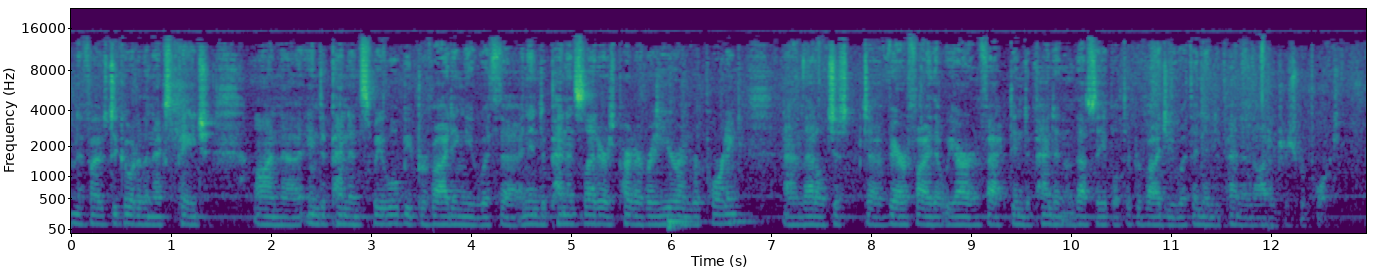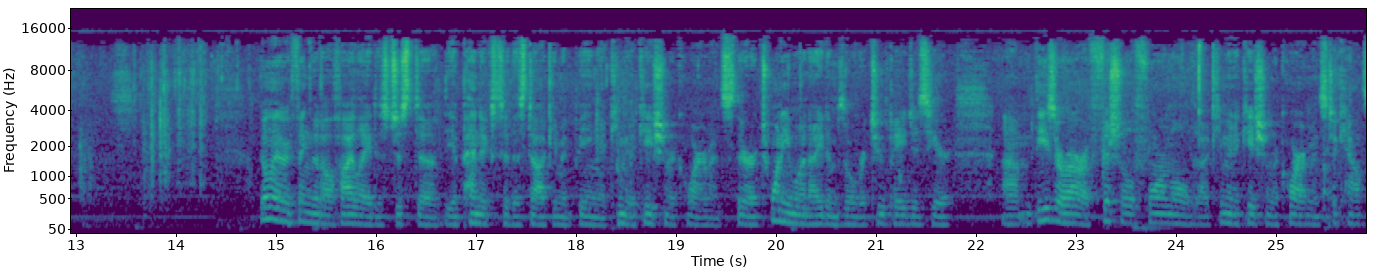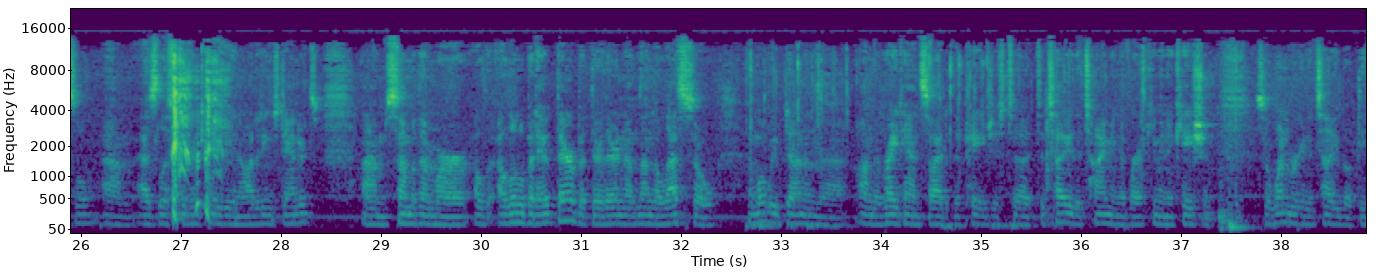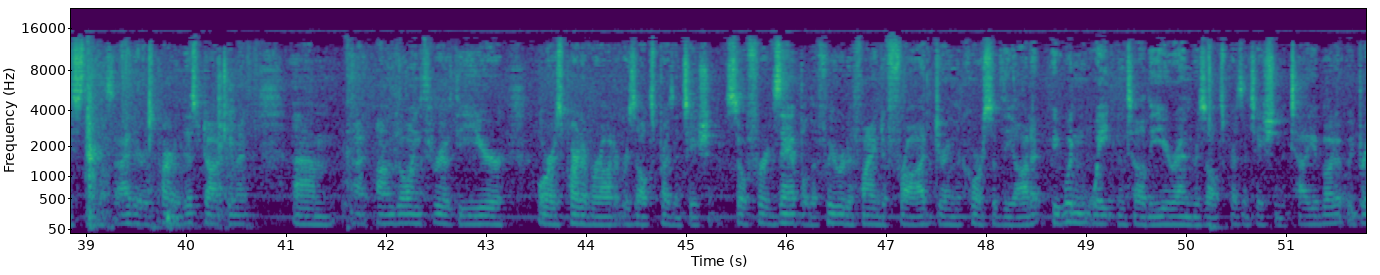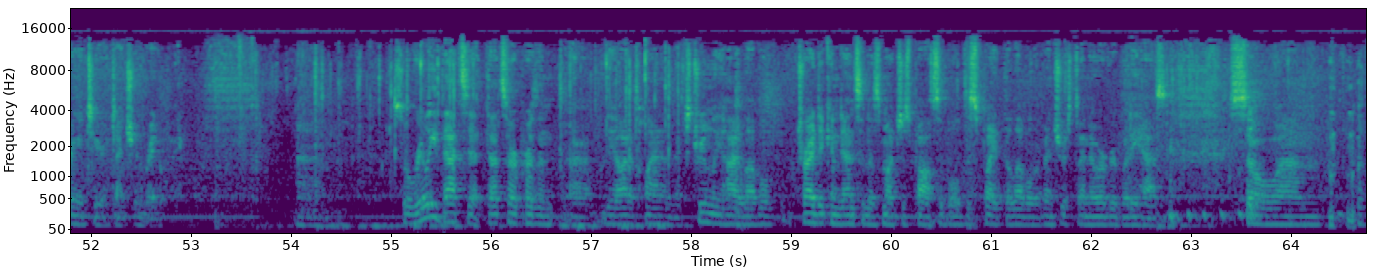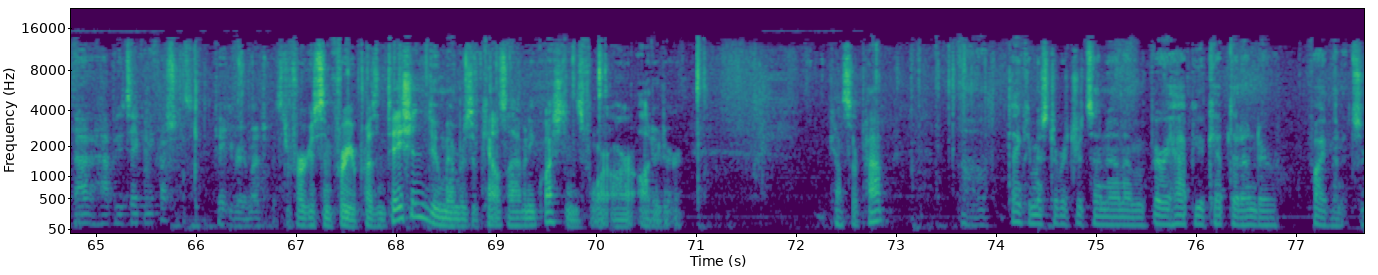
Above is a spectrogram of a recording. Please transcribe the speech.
And if I was to go to the next page on uh, independence, we will be providing you with uh, an independence letter as part of our year-end reporting, and that'll just uh, verify that we are in fact independent and thus able to provide you with an independent auditor's report. The only other thing that I'll highlight is just uh, the appendix to this document being a communication requirements. There are 21 items over two pages here. Um, These are our official formal uh, communication requirements to council um, as listed in Canadian auditing standards. Um, Some of them are a- a little bit out there, but they're there none- nonetheless, so, and what we've done on the, on the right-hand side of the page is to, to tell you the timing of our communication. So when we're gonna tell you about these things, either as part of this document, um, uh, ongoing throughout the year, or as part of our audit results presentation. So for example, if we were to find a fraud during the course of the audit, we wouldn't wait until the year-end results presentation to tell you about it, we'd bring it to your attention right away. So really, that's it, that's our present, uh, the audit plan at an extremely high level. Tried to condense it as much as possible despite the level of interest I know everybody has. So um, with that, I'm happy to take any questions. Thank you very much, Mr. Ferguson, for your presentation. Do members of council have any questions for our auditor? Councillor Papp? Uh, Thank you, Mr. Richardson, and I'm very happy you kept it under five minutes.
